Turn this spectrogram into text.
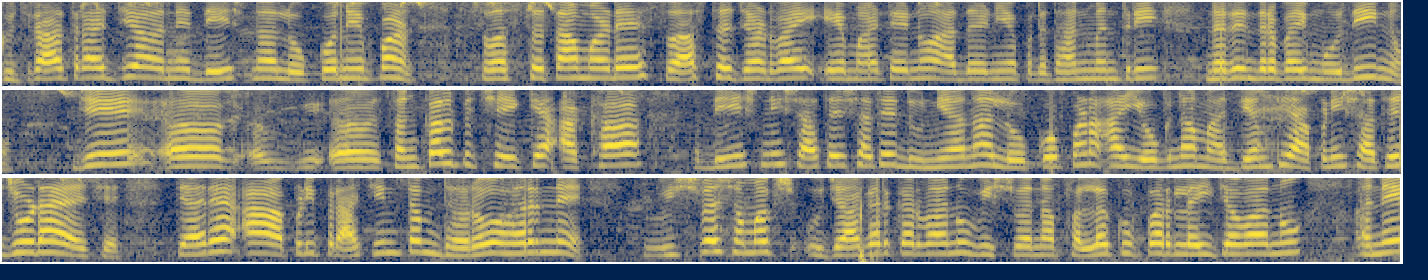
ગુજરાત રાજ્ય અને દેશના લોકોને પણ સ્વસ્થતા મળે, સ્વાસ્થ્ય જળવાય એ માટેનો આદરણીય પ્રધાનમંત્રી નરેન્દ્રભાઈ મોદીનો જે સંકલ્પ છે કે આખા દેશની સાથે સાથે દુનિયાના લોકો પણ આ યોગના માધ્યમથી આપણી સાથે જોડાયા છે. ત્યારે આ આપણી પ્રાચીનતમ ધરોહરને વિશ્વ સમક્ષ ઉજાગર કરવાનું, વિશ્વના ફલક ઉપર લઈ જવાનું અને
